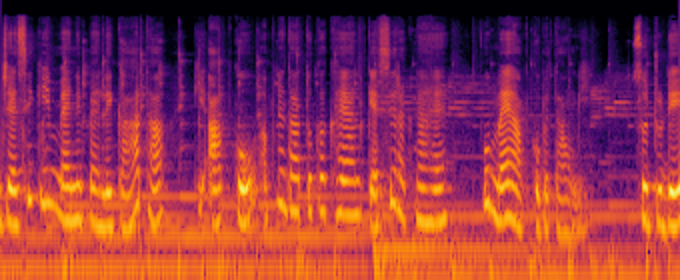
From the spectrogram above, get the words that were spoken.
जैसे कि मैंने पहले कहा था कि आपको अपने दांतों का ख्याल कैसे रखना है, वो मैं आपको बताऊँगी। So today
